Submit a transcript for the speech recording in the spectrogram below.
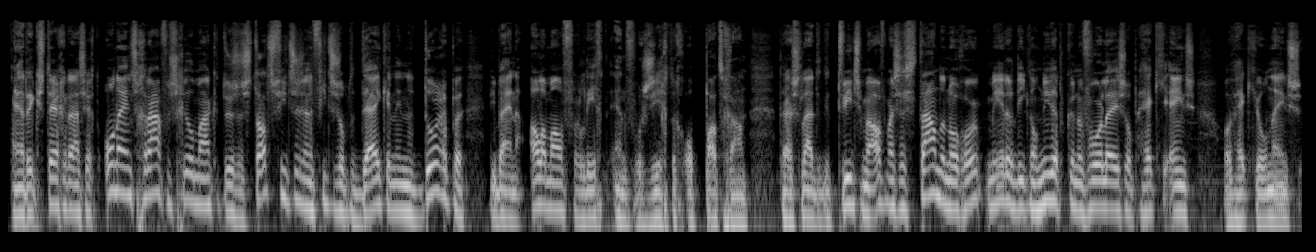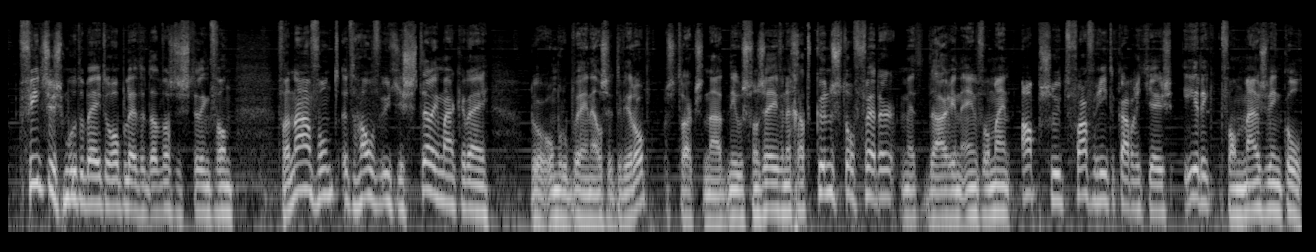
En Rick Steggera zegt oneens graag verschil maken tussen stadsfietsers en fietsers op de dijk en in de dorpen. Die bijna allemaal verlicht en voorzichtig op pad gaan. Daar sluit ik de tweets mee af, maar ze staan er nog hoor. Meerdere die ik nog niet heb kunnen voorlezen op hekje eens of hekje oneens. Fietsers moeten beter opletten, dat was de stelling van vanavond. Het half uurtje stellingmakerij door Omroep WNL zit er weer op. Straks na het nieuws van zevenen gaat Kunststof verder... met daarin een van mijn absoluut favoriete cabaretiers, Erik van Muiswinkel.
